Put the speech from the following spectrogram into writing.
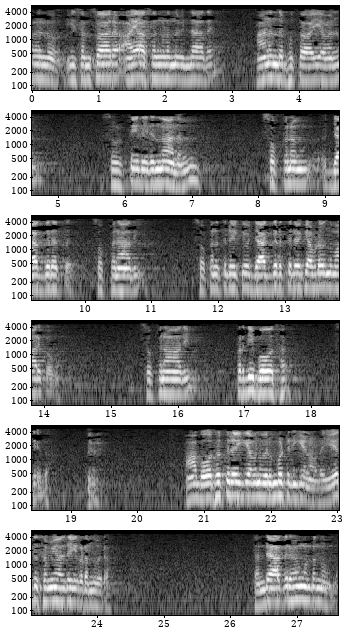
പറഞ്ഞല്ലോ ഈ സംസാര ആയാസങ്ങളൊന്നുമില്ലാതെ ആനന്ദഭുക്കായി അവൻ സുഹൃത്തിയിലിരുന്നാലും സ്വപ്നം ജാഗ്രത് സ്വപ്നാദി. സ്വപ്നത്തിലേക്കോ ജാഗ്രതത്തിലേക്കോ അവിടെ നിന്ന് മാറിപ്പോകും. സ്വപ്നാദി പ്രതിബോധ ചെയ്ത. ആ ബോധത്തിലേക്ക് അവൻ വരുമ്പോട്ടിരിക്കുകയാണ് അവിടെ. ഏത് സമയം അതിലേക്ക് കടന്നു വരാം തന്റെ ആഗ്രഹം കൊണ്ടൊന്നുമില്ല.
